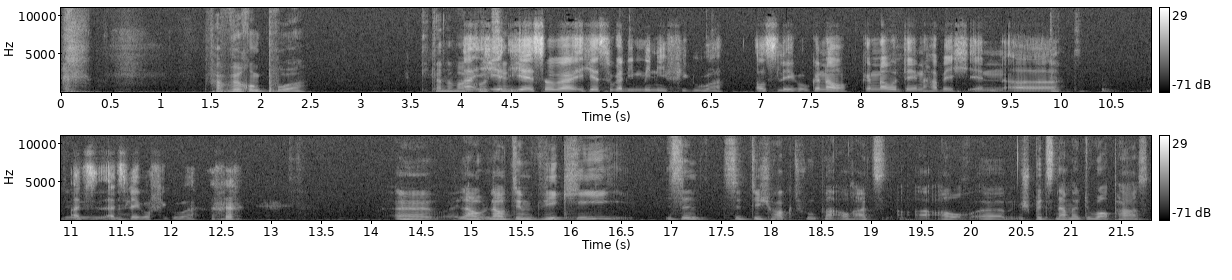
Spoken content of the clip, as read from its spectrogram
Verwirrung pur. Ich kann noch mal Ah, kurz hier, hier ist sogar, hier ist sogar die Minifigur aus Lego. Genau, genau den habe ich in äh, als als Lego-Figur. Äh, laut, laut dem Wiki sind, sind die Shock Trooper auch als äh, auch ähm, Spitzname Dwarpers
